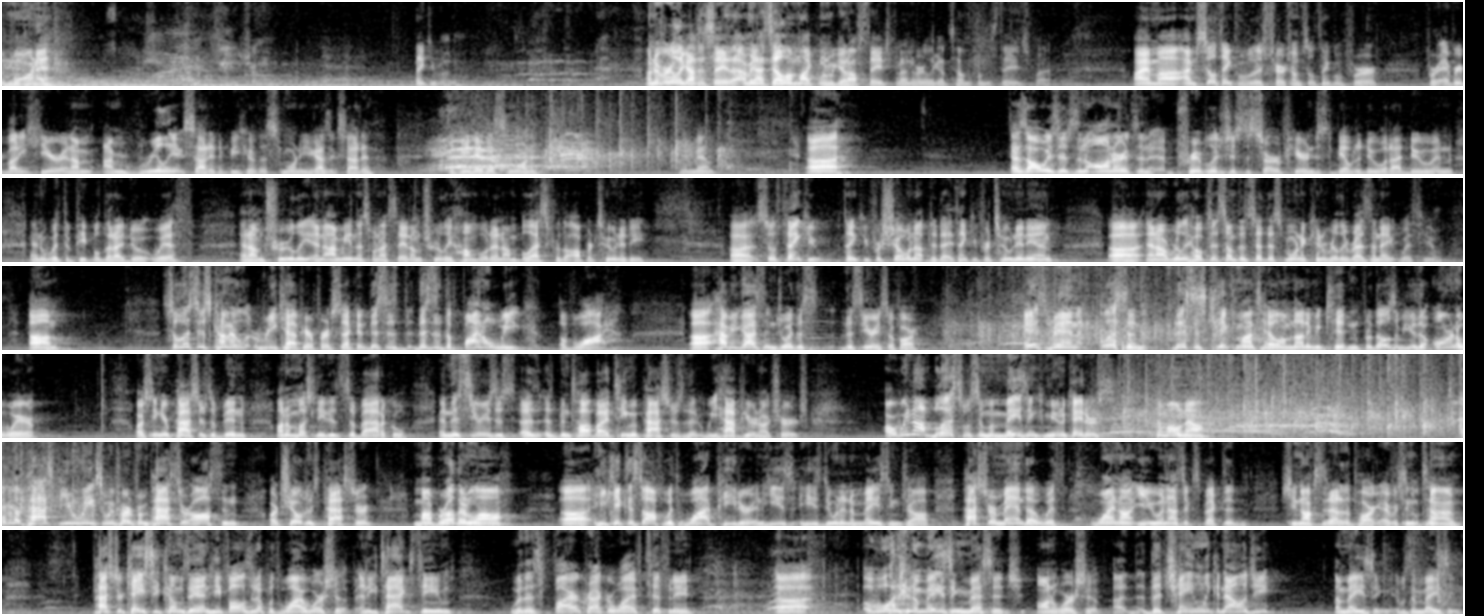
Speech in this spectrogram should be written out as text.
Good morning. Thank you, Bubba. I never really got to say that. I mean, I tell them like when we get off stage, but I never really got to tell them from the stage. But I'm, uh, I'm so thankful for this church. I'm so thankful for, for everybody here, and I'm, I'm really excited to be here this morning. You guys excited to be here this morning? Amen. Uh, as always, it's an honor, it's a privilege just to serve here and just to be able to do what I do and, and with the people that I do it with. And I'm truly, and I mean this when I say it, I'm truly humbled and I'm blessed for the opportunity. Uh, so thank you. Thank you for showing up today. Thank you for tuning in. Uh, and I really hope that something said this morning can really resonate with you. Um, so let's just kind of recap here for a second. This is, this is the final week of Why. Uh, have you guys enjoyed this, this series so far? It's been, listen, this has kicked my tail. I'm not even kidding. For those of you that aren't aware, our senior pastors have been on a much needed sabbatical. And this series is, has, has been taught by a team of pastors that we have here in our church. Are we not blessed with some amazing communicators? Come on now. Over the past few weeks, we've heard from Pastor Austin, our children's pastor, my brother in law, uh, he kicked us off with Why Peter, and he's, he's doing an amazing job. Pastor Amanda with Why Not You, and as expected, she knocks it out of the park every single time. Pastor Casey comes in, he follows it up with Why Worship, and he tags team with his firecracker wife, Tiffany. Uh, what an amazing message on worship. Uh, the chain link analogy, amazing. It was amazing.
